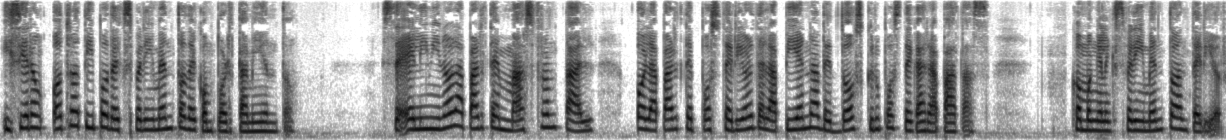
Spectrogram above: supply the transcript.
hicieron otro tipo de experimento de comportamiento. Se eliminó la parte más frontal o la parte posterior de la pierna de dos grupos de garrapatas, como en el experimento anterior.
